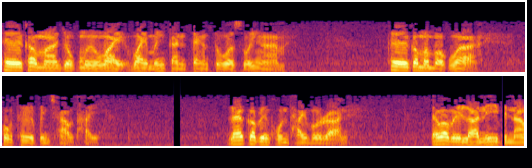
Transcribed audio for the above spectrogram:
เธอเข้ามายกมือไหว้ไหว้เหมือนกันแต่งตัวสวยงาม เธอก็มาบอกว่าพวกเธอเป็นชาวไทย และก็เป็นคนไทยโบราณ แต่ว่าเวลานี้เป็นนาง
